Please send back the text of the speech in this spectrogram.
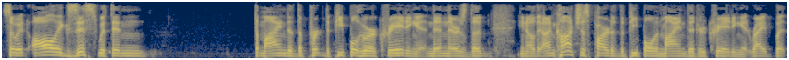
so it all exists within the mind of the per, the people who are creating it. And then there's the you know the unconscious part of the people in mind that are creating it right? But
